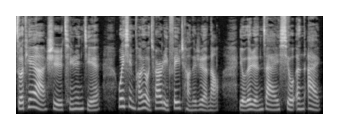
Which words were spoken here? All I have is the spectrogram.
昨天啊是情人节，微信朋友圈里非常的热闹，有的人在秀恩爱，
